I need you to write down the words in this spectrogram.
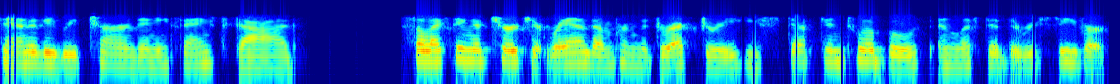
sanity returned, and he thanked God. Selecting a church at random from the directory, he stepped into a booth and lifted the receiver.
